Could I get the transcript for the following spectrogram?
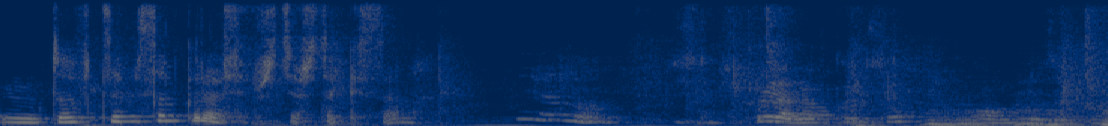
No to w tym Solgrosie przecież takie same. Nie no, gdzieś tam się pojawia w końcu. O, bluzeczka.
